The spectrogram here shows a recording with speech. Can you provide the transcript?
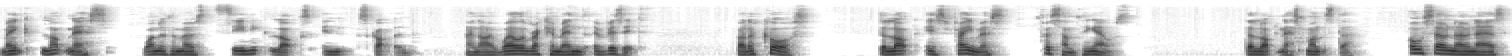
make Loch Ness one of the most scenic lochs in Scotland, and I well recommend a visit. But of course, the loch is famous for something else. The Loch Ness Monster, also known as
